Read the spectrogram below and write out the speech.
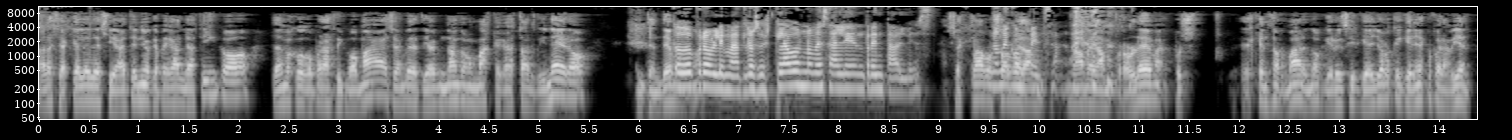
Ahora, si aquel le decía, he tenido que pegarle a cinco, tenemos que comprar cinco más, en vez de decir, no tengo más que gastar dinero, entendemos. Todo ¿no? problemas. Los esclavos no me salen rentables. Los esclavos No solo me me, dan, no me dan problemas. Pues es que es normal, ¿no? Quiero decir que ellos lo que querían es que fuera bien.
